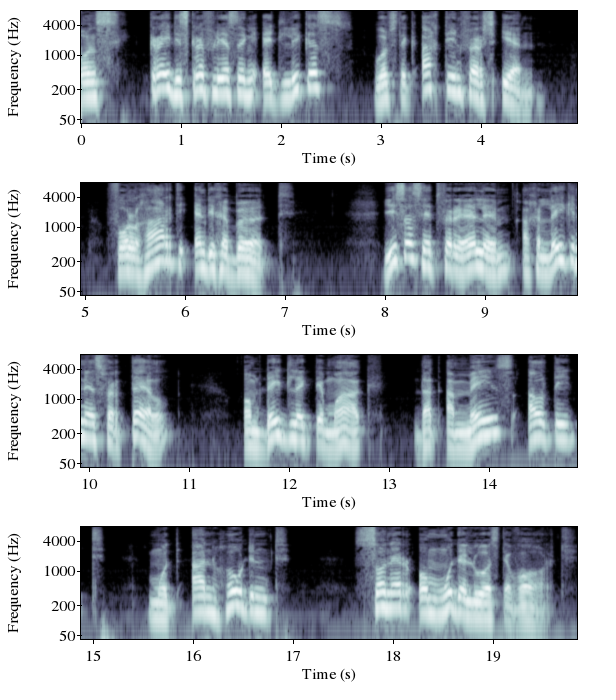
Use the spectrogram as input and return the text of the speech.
Ons kry die skriflesing uit Lukas hoofstuk 18 vers 1. Volhard in die gebed. Jesus het vir hulle 'n gelykenis vertel om duidelik te maak dat 'n mens altyd moet aanhoudend sonder om moedeloos te word.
